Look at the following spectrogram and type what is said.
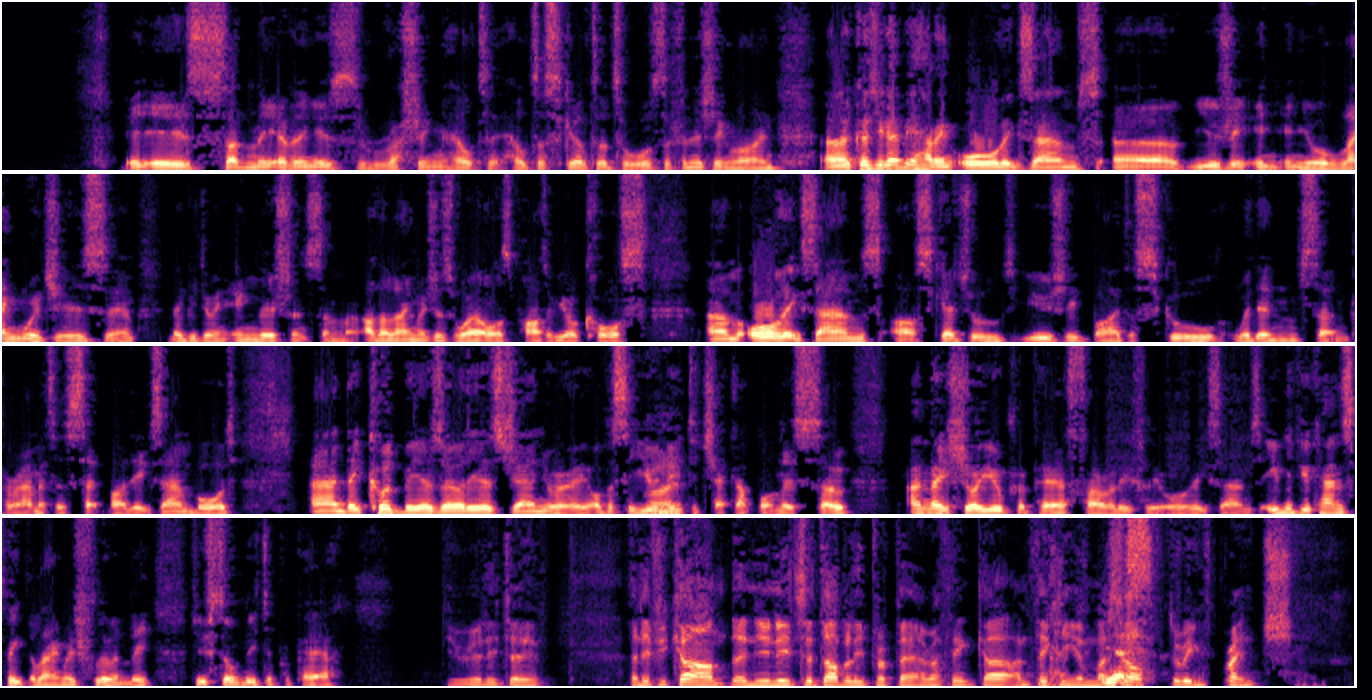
It is suddenly everything is rushing helter, helter skelter towards the finishing line because uh, you're going to be having oral exams, uh, usually in, in your languages, uh, maybe doing English and some other language as well as part of your course. Um, oral exams are scheduled usually by the school within certain parameters set by the exam board, and they could be as early as January. Obviously, you right. need to check up on this. So and make sure you prepare thoroughly for the oral exams. Even if you can speak the language fluently, you still need to prepare. You really do. And if you can't, then you need to doubly prepare. I think uh, I'm thinking of myself yes. doing French.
